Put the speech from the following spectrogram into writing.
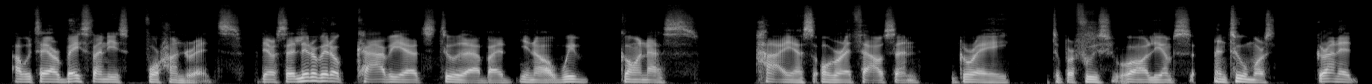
I would say our baseline is 400s. There's a little bit of caveats to that, but you know, we've gone as high as over a thousand gray to perfuse volumes and tumors granted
